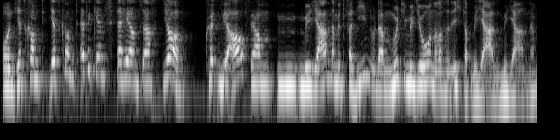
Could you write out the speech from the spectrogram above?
und jetzt kommt, jetzt kommt Epic Games daher und sagt, ja, könnten wir auch, wir haben Milliarden damit verdient oder Multimillionen oder was weiß ich, ich glaube Milliarden, Milliarden. Ne?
